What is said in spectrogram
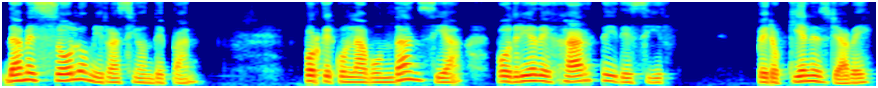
Dame solo mi ración de pan, porque con la abundancia podría dejarte y decir, pero ¿quién es Yahvé?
